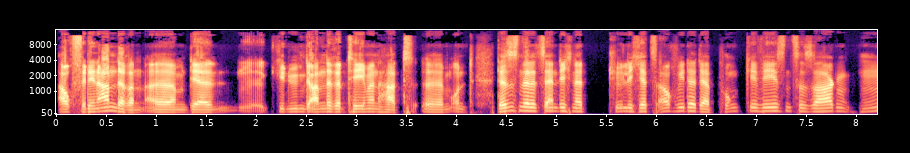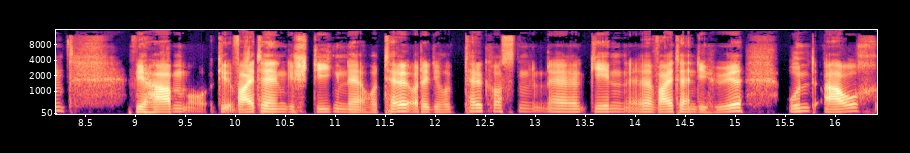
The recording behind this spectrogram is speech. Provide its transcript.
auch für den anderen, ähm, der äh, genügend andere Themen hat. Ähm, und das ist letztendlich natürlich jetzt auch wieder der Punkt gewesen, zu sagen, hm, wir haben weiterhin gestiegene Hotel- oder die Hotelkosten äh, gehen äh, weiter in die Höhe und auch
